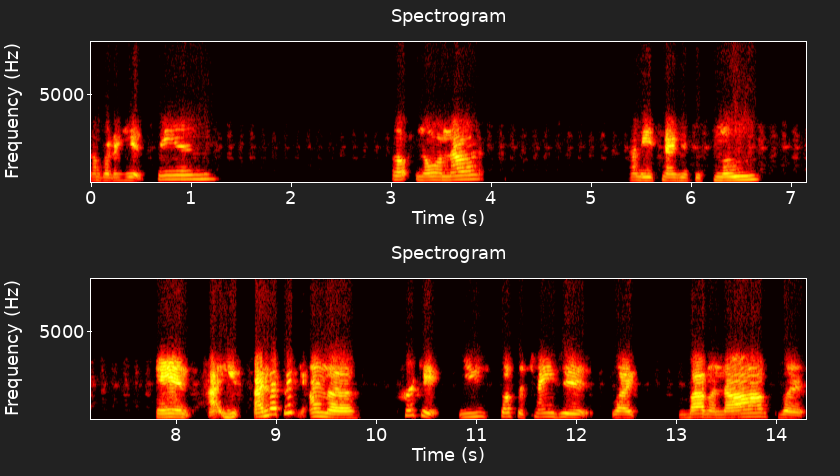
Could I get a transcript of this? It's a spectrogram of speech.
I'm going to hit 10. Oh, no, I'm not. I need to change it to smooth. And I, you, I think on the Cricut, you're supposed to change it like by the knobs, but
